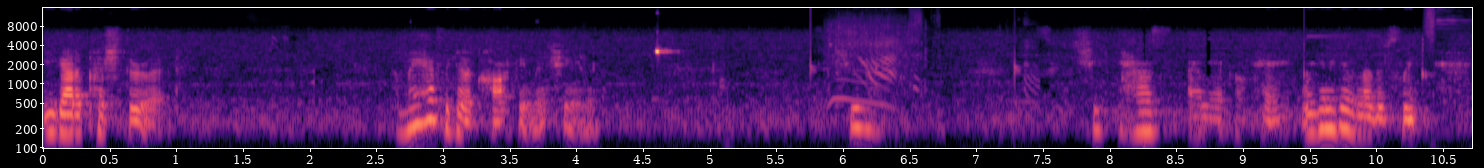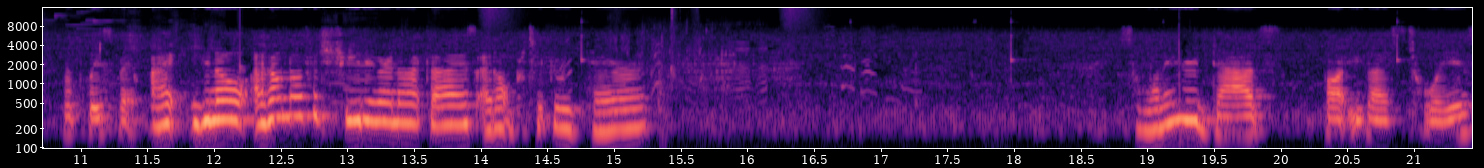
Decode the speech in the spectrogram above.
You gotta push through it. I may have to get a coffee machine. She, she has, I mean, okay, we're gonna get another sleep replacement. I, you know, I don't know if it's cheating or not, guys. I don't particularly care. So one of your dads bought you guys toys,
